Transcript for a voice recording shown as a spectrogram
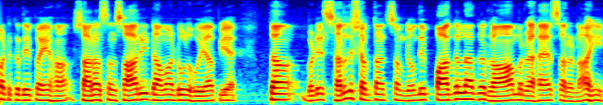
ਭਟਕਦੇ ਪਏ ਹਾਂ। ਸਾਰਾ ਸੰਸਾਰ ਹੀ ਡਾਵਾਂਡੋਲ ਹੋਇਆ ਪਿਆ ਤਾਂ ਬੜੇ ਸਰਲ ਸ਼ਬਦਾਂ 'ਚ ਸਮਝਾਉਂਦੇ ਪਗ ਲਗ RAM ਰਹਿ ਸਰਨਾਹੀ।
